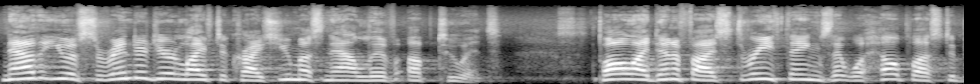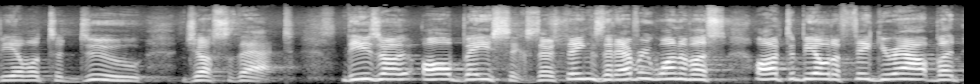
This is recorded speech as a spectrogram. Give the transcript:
now that you have surrendered your life to Christ, you must now live up to it. Paul identifies three things that will help us to be able to do just that. These are all basics. They're things that every one of us ought to be able to figure out, but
